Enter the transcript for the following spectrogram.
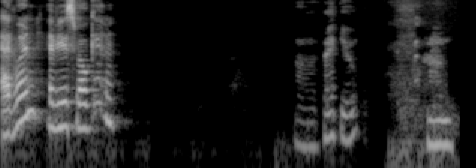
Edwin. Have you spoken? Uh, thank you. Um,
